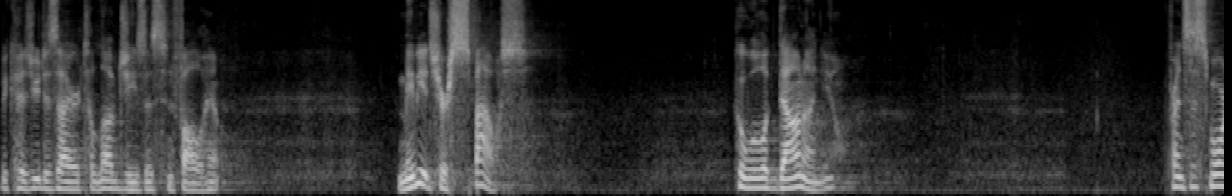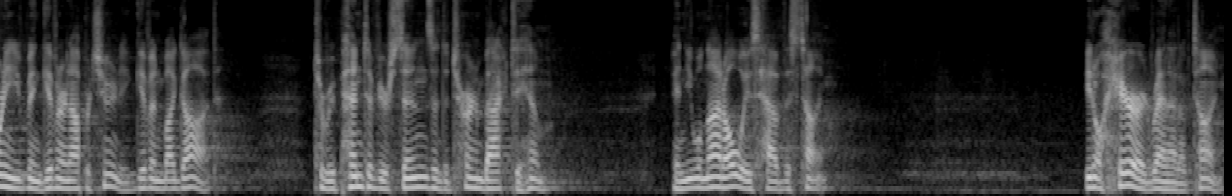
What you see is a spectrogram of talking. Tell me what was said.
because you desire to love Jesus and follow him. Maybe it's your spouse who will look down on you. Friends, this morning you've been given an opportunity given by God to repent of your sins and to turn back to Him. And you will not always have this time. You know, Herod ran out of time.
